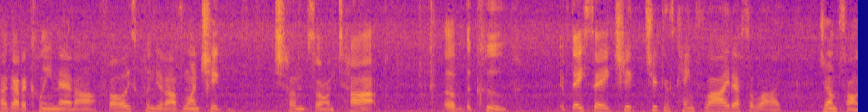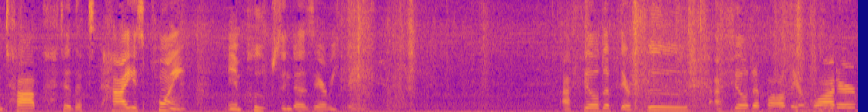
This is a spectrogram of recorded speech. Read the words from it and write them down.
I gotta clean that off. I always clean it off. One chick jumps on top of the coop. If they say chick chickens can't fly, that's a lie. Jumps on top to the highest point and poops and does everything. I filled up their food. I filled up all their water.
